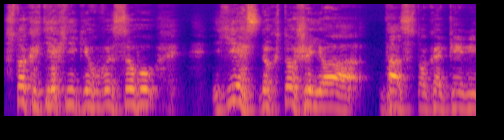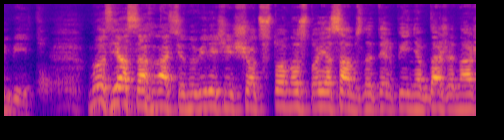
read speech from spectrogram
Столько техники у ВСУ есть, но кто же ее даст столько перебить? Ну, я согласен увеличить счет 100 на 100. Я сам з нетерпінням, даже наш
